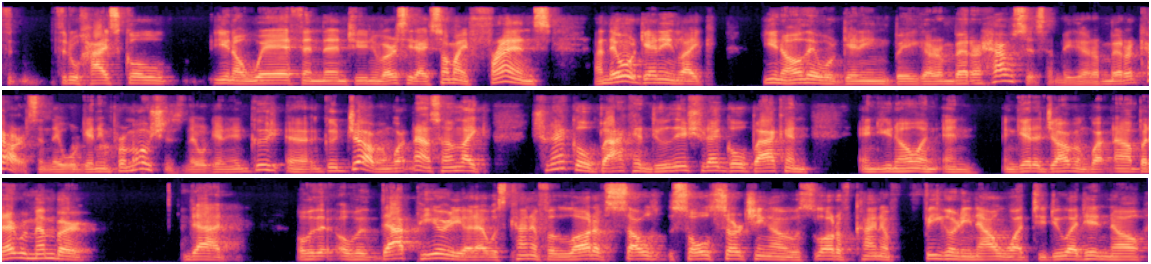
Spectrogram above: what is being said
th- through high school, you know, with and then to university, I saw my friends and they were getting like, you know, they were getting bigger and better houses and bigger and better cars, and they were getting promotions and they were getting a good uh, good job and whatnot. So I'm like, should I go back and do this? Should I go back and and you know and and and get a job and whatnot? But I remember that over the over that period, I was kind of a lot of soul soul searching. I was a lot of kind of figuring out what to do. I didn't know.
